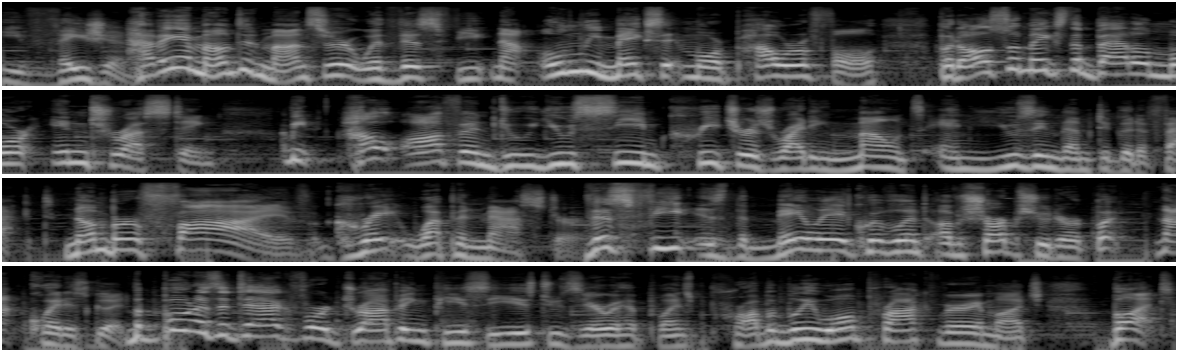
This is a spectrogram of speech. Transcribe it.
evasion. Having a mounted monster with this feat not only makes it more powerful, but also makes the battle more interesting. I mean, how often do you see creatures riding mounts and using them to good effect? Number five, Great Weapon Master. This feat is the melee equivalent of Sharpshooter, but not quite as good. The bonus attack for dropping PCs to zero hit points probably won't proc very much, but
